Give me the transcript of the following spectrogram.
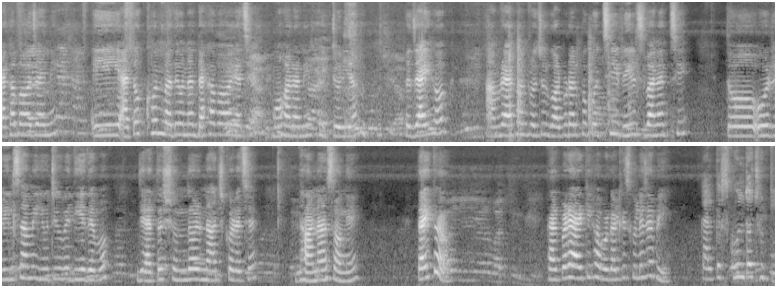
দেখা পাওয়া যায়নি। এই এতক্ষণ বাদে ওনার দেখা পাওয়া গেছে মহারানী ভিক্টোরিয়া। তো যাই হোক আমরা এখন প্রচুর গল্প টল্প করছি রিলস বানাচ্ছি। তো ওর রিলস আমি ইউটিউবে দিয়ে দেব যে এত সুন্দর নাচ করেছে ধানা সঙ্গে তাই তো? তারপরে আর কি খবর? কালকে স্কুলে যাবি? কালকে স্কুল তো ছুটি।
